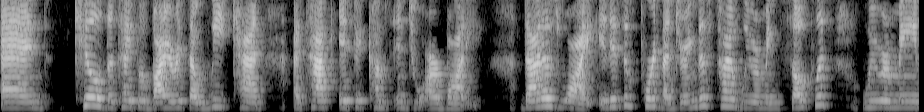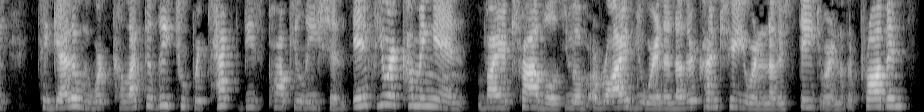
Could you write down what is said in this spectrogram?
and kill the type of virus that we can attack if it comes into our body. That is why it is important that during this time we remain selfless, we remain Together, we work collectively to protect these populations. If you are coming in via travels, you have arrived, you were in another country, you were in another state, you were in another province,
